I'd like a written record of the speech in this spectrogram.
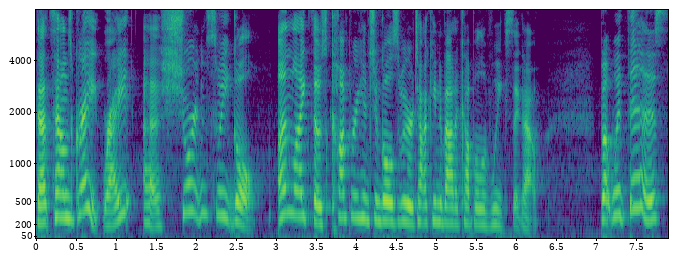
That sounds great, right? A short and sweet goal, unlike those comprehension goals we were talking about a couple of weeks ago. But with this,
